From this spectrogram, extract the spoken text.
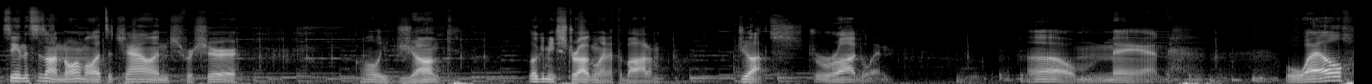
Seeing this is on normal, it's a challenge for sure. Holy junk. Look at me struggling at the bottom. Just struggling. Oh, man. Well,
